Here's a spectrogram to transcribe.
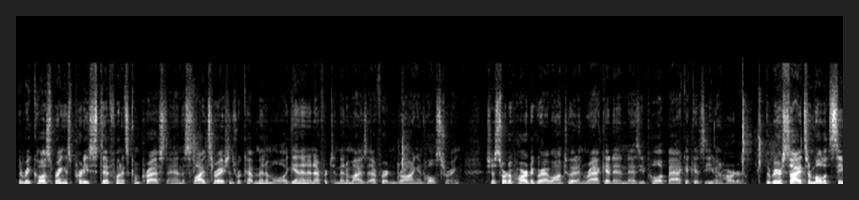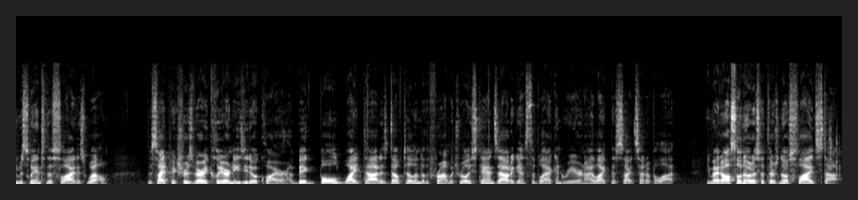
The recoil spring is pretty stiff when it's compressed, and the slide serrations were kept minimal, again in an effort to minimize effort in drawing and holstering. It's just sort of hard to grab onto it and rack it, and as you pull it back, it gets even harder. The rear sights are molded seamlessly into the slide as well. The sight picture is very clear and easy to acquire. A big, bold, white dot is dovetailed into the front, which really stands out against the blackened rear, and I like this sight setup a lot. You might also notice that there's no slide stop.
